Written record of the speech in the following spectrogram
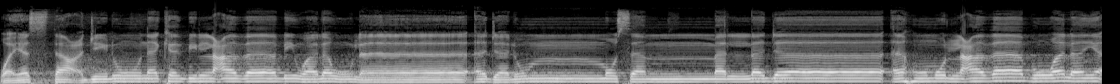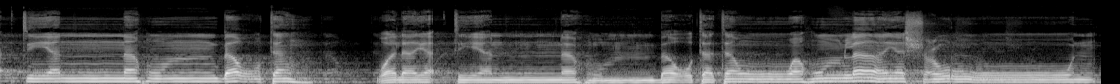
ويستعجلونك بالعذاب ولولا أجل مسمى لجاءهم العذاب وليأتينهم بغتة وليأتينهم بغتة وهم لا يشعرون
